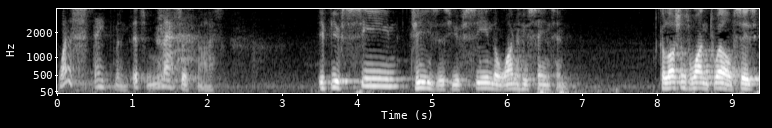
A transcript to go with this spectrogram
What a statement. It's massive, guys. If you've seen Jesus, you've seen the one who sent him. Colossians 1:12 says,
